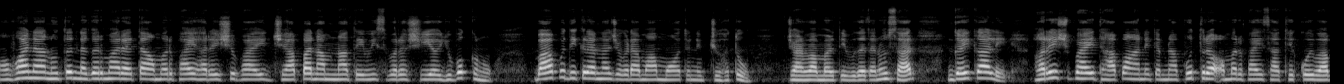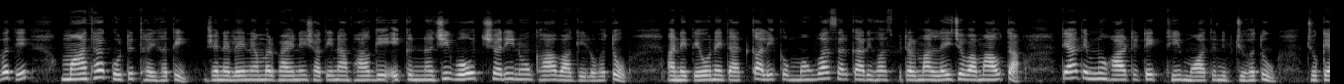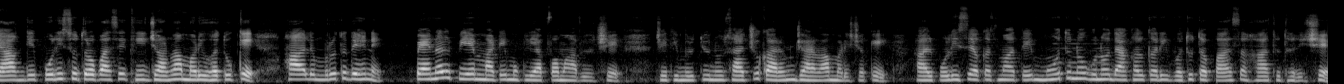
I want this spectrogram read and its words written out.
મહુવાના નૂતન નગરમાં રહેતા અમરભાઈ, હરેશભાઈ ઝાપા નામના ત્રેવીસ વર્ષીય યુવકનું બાપ દીકરાના ઝઘડામાં મોત નીપજ્યું હતું. જાણવા મળતી વિગત અનુસાર ગઈકાલે હરેશભાઈ ધાપા અને તેમના પુત્ર અમરભાઈ સાથે કોઈ બાબતે માથાકૂટ થઈ હતી, જેને લઈને અમરભાઈને છાતીના ભાગે એક નજીવો છરીનો ઘા વાગેલો હતો અને તેઓને તાત્કાલિક મહુવા સરકારી હોસ્પિટલમાં લઈ જવામાં આવતા ત્યાં તેમનું હાર્ટ એટેકથી મોત નીપજ્યું હતું. જોકે આ અંગે પોલીસ સૂત્રો પાસેથી જાણવા મળ્યું હતું કે હાલ મૃતદેહને પેનલ પીએમ માટે મોકલી આપવામાં આવ્યો છે, જેથી મૃત્યુનું સાચું કારણ જાણવા મળી શકે. હાલ પોલીસે અકસ્માતે મોતનો ગુનો દાખલ કરી વધુ તપાસ હાથ ધરી છે.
